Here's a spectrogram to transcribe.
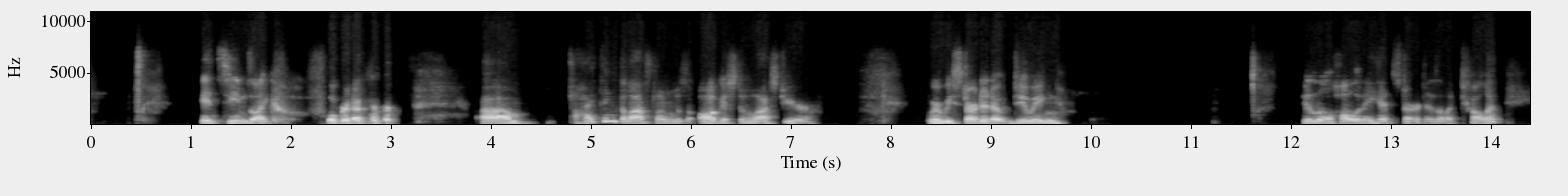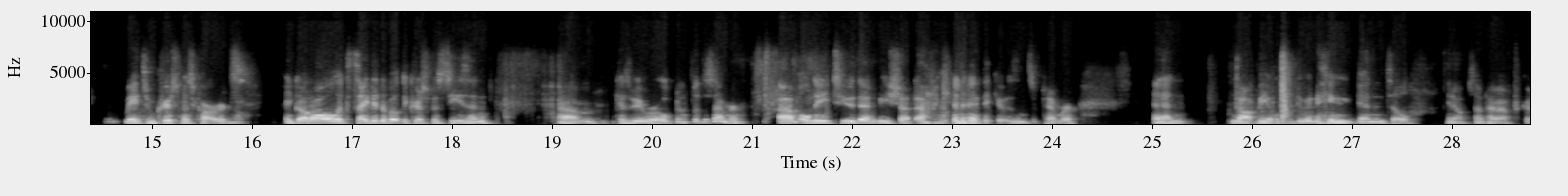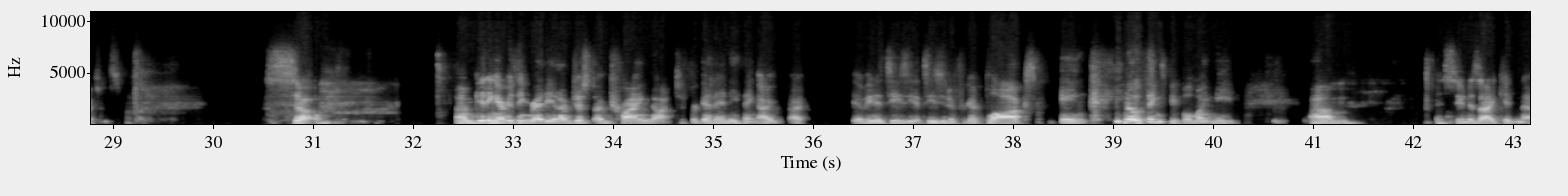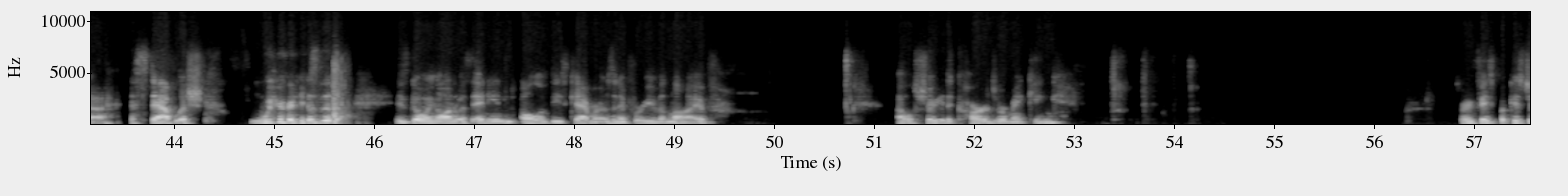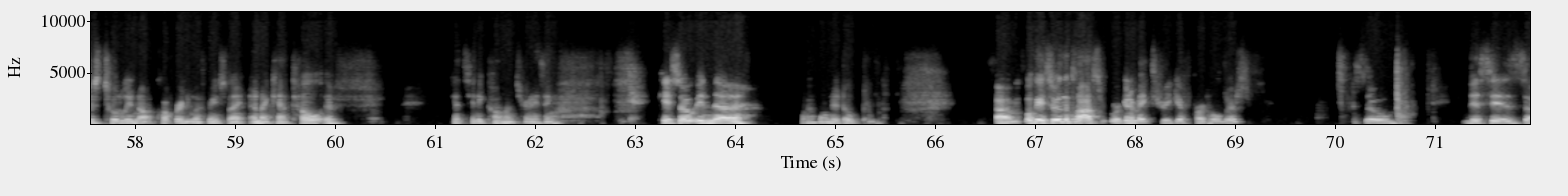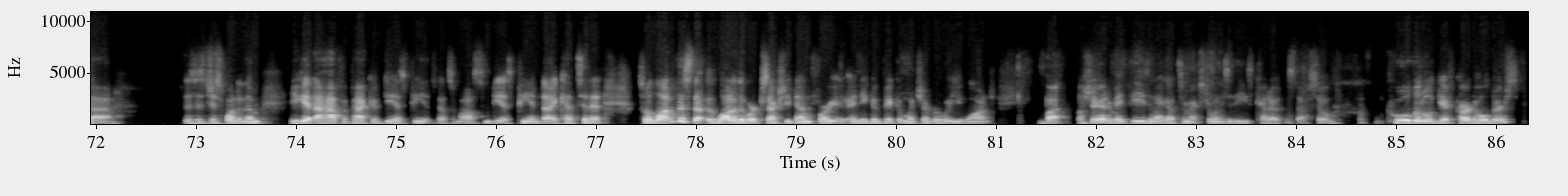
It seems like forever. Um, I think the last one was August of last year, where we started out doing a little holiday head start, as I like to call it, made some Christmas cards and got all excited about the Christmas season um, because we were open for the summer, um, only to then be shut down again. I think it was in September and not be able to do anything again until, you know, sometime after Christmas. So I'm getting everything ready and I'm just, I'm trying not to forget anything. I, I, I mean, it's easy. It's easy to forget blocks, ink, you know, things people might need. Um, as soon as I can uh, establish where it is that is going on with any and all of these cameras, and if we're even live, I will show you the cards we're making. Sorry, Facebook is just totally not cooperating with me tonight, and I can't tell if, I can't see any comments or anything. Okay, so in the, why won't it open? Um, okay, so in the class, we're gonna make three gift card holders. So this is, uh, this is just one of them. You get a half a pack of DSP. It's got some awesome DSP and die cuts in it. So a lot of the stuff, a lot of the work's actually done for you and you can pick them whichever way you want. But I'll show you how to make these and I got some extra ones of these cut out and stuff. So cool little gift card holders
